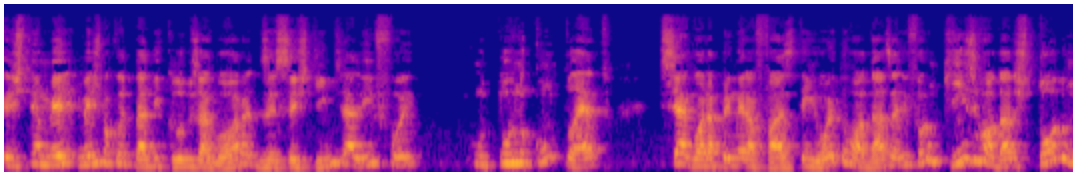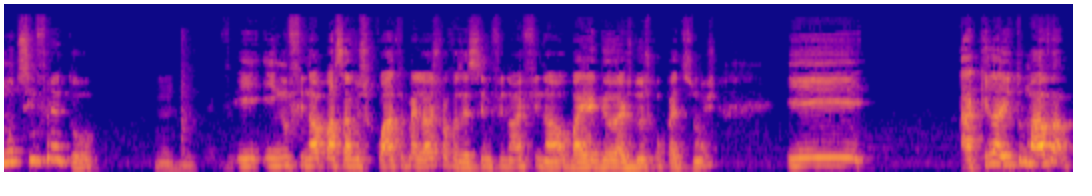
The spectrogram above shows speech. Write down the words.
Eles têm a mesma quantidade de clubes agora, 16 times, e ali foi um turno completo. Se agora a primeira fase tem oito rodadas, ali foram 15 rodadas, todo mundo se enfrentou. Uhum e, e, no final passava os quatro melhores para fazer semifinal e final. O Bahia ganhou as duas competições. E aquilo aí tomava,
